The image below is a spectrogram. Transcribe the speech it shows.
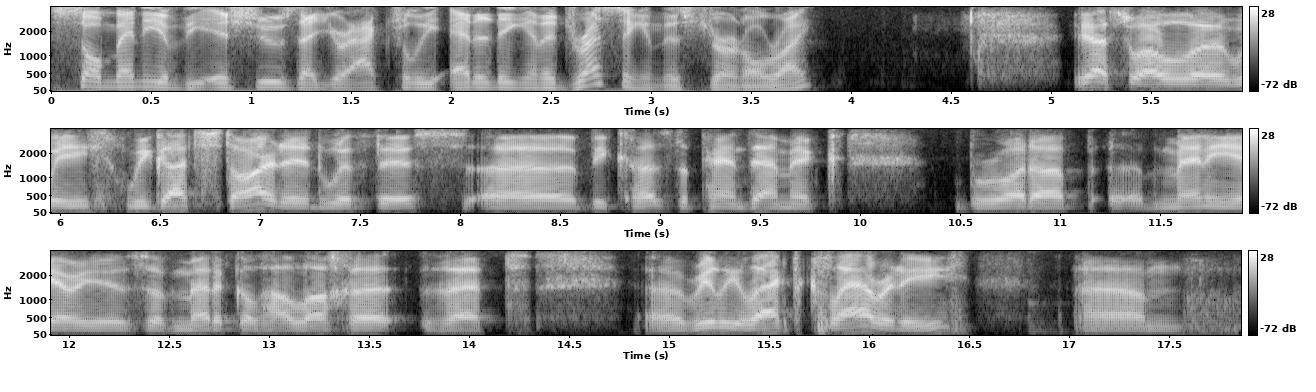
so many of the issues that you're actually editing and addressing in this journal, right? Yes, well, uh, we we got started with this uh, because the pandemic brought up uh, many areas of medical halacha that uh, really lacked clarity. Um,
